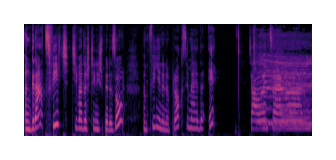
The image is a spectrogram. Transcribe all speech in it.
Un grazie fitch, ci vado a stini speresor, un fine nella prossima ed eh? e... Ciao insieme!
